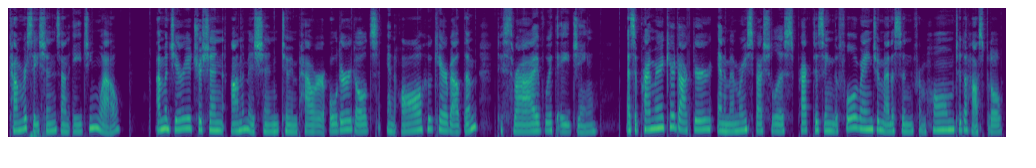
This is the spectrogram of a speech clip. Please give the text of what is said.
conversations on aging well. I'm a geriatrician on a mission to empower older adults and all who care about them to thrive with aging. As a primary care doctor and a memory specialist practicing the full range of medicine from home to the hospital,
